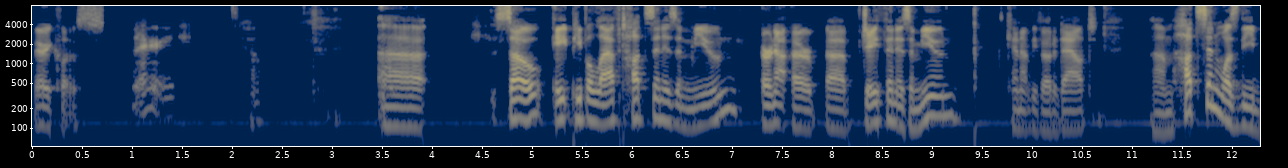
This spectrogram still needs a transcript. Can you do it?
Very close. Very. Uh, so eight people left. Hudson is immune, or not? Or uh, Jathan is immune, cannot be voted out. Um, Hudson was the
